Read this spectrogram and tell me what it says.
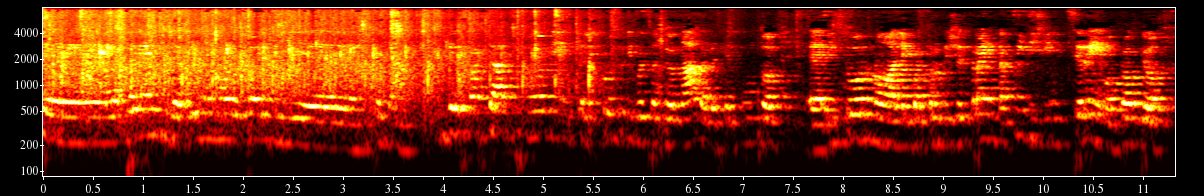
grazie alla Brenda avremo modo poi di eh, interfacciarci nuovamente nel corso di questa giornata perché appunto eh, intorno alle 14.30 quindi inizieremo proprio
